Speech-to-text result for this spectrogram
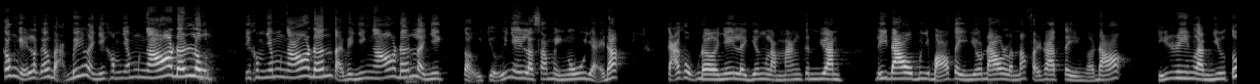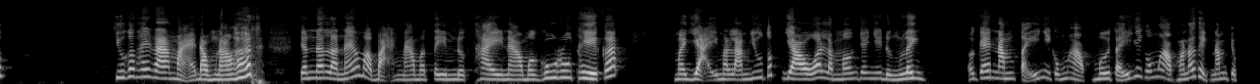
Có nghĩa là các bạn biết là nhi không dám ngó đến luôn nhi không dám ngó đến, tại vì nhi ngó đến là nhi tự chửi nhi là sao mày ngu vậy đó. Cả cuộc đời nhi là dân làm ăn kinh doanh, đi đâu như bỏ tiền vô đâu là nó phải ra tiền ở đó, chỉ riêng làm youtube. Chưa có thấy ra mẹ đồng nào hết. Cho nên là nếu mà bạn nào mà tìm được thầy nào mà guru thiệt á, mà dạy mà làm youtube giàu á, làm ơn cho nhi đừng link ok 5 tỷ như cũng học 10 tỷ như cũng học, mà nói thiệt 50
